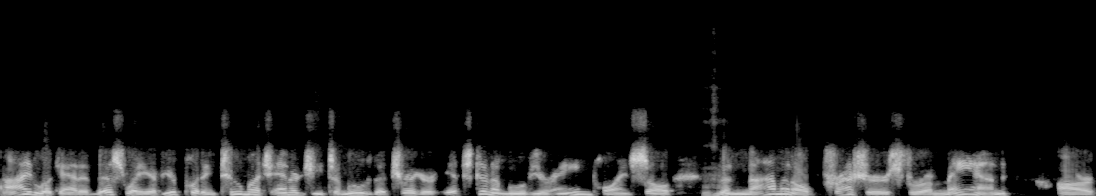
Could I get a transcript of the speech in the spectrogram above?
I look at it this way if you're putting too much energy to move the trigger, it's going to move your aim point. So mm-hmm. the nominal pressures for a man are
